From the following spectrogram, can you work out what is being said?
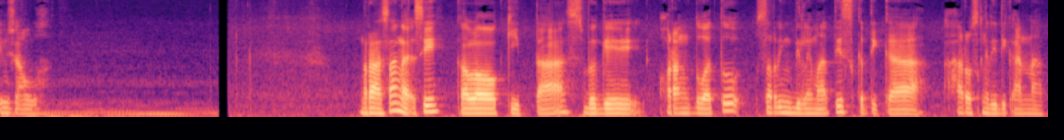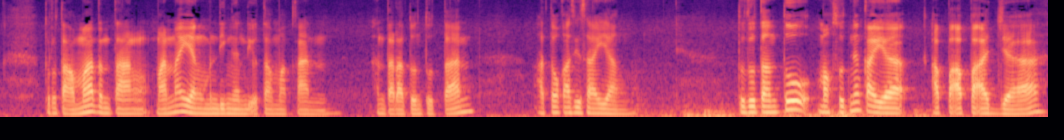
Insya Allah. Ngerasa nggak sih kalau kita sebagai orang tua tuh sering dilematis ketika harus ngedidik anak? Terutama tentang mana yang mendingan diutamakan antara tuntutan atau kasih sayang. Tuntutan tuh maksudnya kayak apa-apa aja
